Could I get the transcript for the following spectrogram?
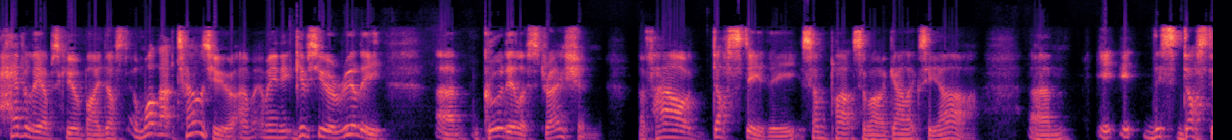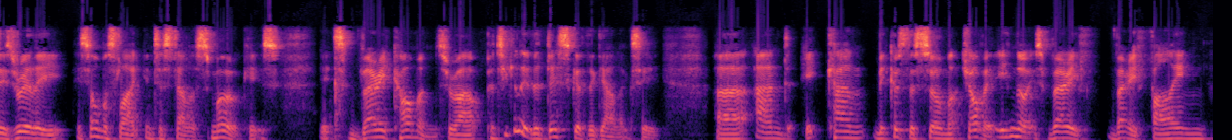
heavily obscured by dust. And what that tells you, I mean, it gives you a really um, good illustration of how dusty the some parts of our galaxy are. Um, it, it, this dust is really it's almost like interstellar smoke. It's it's very common throughout, particularly the disk of the galaxy, uh, and it can because there's so much of it. Even though it's very very fine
